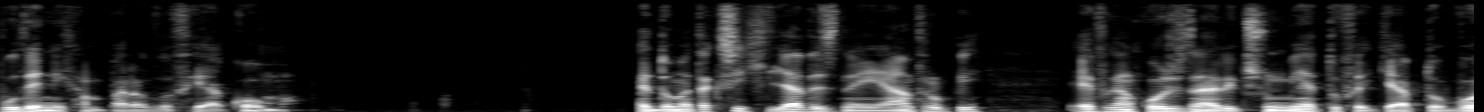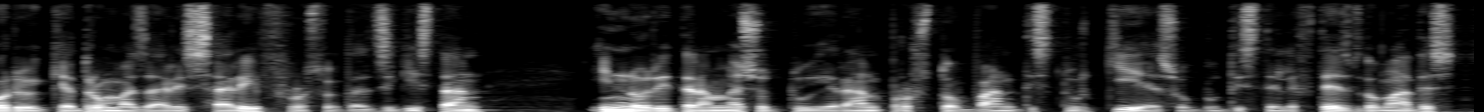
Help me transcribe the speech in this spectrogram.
που δεν είχαν παραδοθεί ακόμα. Εν τω μεταξύ χιλιάδες νέοι άνθρωποι έφυγαν χωρίς να ρίξουν μία τουφεκιά από το βόρειο κέντρο Μαζάρι Σαρίφ προς το Τατζικιστάν ή νωρίτερα μέσω του Ιράν προς το Βαν της Τουρκίας όπου τις τελευταίες εβδομάδες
